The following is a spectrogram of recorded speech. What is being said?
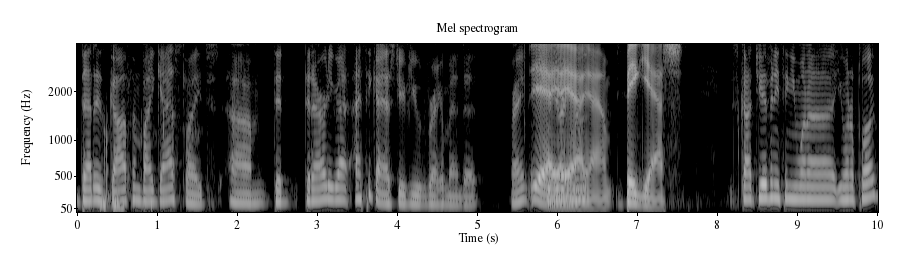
that is Gotham by Gaslight. Um, did did I already? Ra- I think I asked you if you would recommend it, right? Yeah, yeah, yeah, yeah. Big yes. Scott, do you have anything you wanna you wanna plug?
